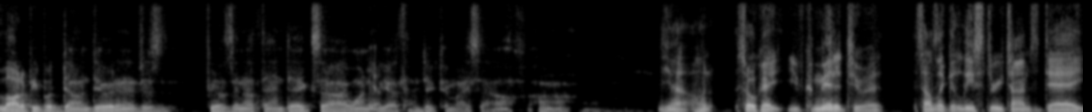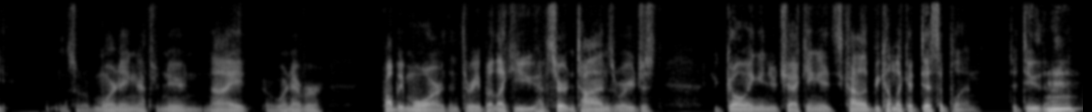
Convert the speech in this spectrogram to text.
a lot of people don't do it and it just feels inauthentic so i want to Yeah. be authentic to myself uh, Yeah. So okay, you've committed to it. It sounds like at least three times a day, sort of morning, afternoon, night, or whenever. Probably more than three, but like you have certain times where you're just you're going and you're checking. It's kind of become like a discipline to do that. mhm.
